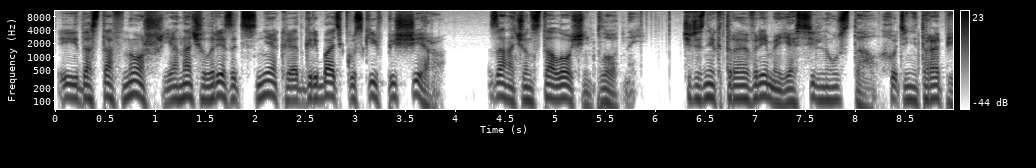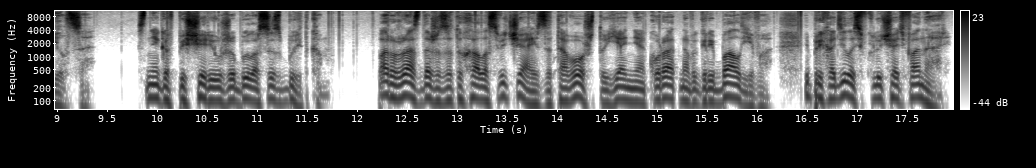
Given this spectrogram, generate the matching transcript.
и, достав нож, я начал резать снег и отгребать куски в пещеру. За ночь он стал очень плотный. Через некоторое время я сильно устал, хоть и не торопился. Снега в пещере уже было с избытком. Пару раз даже затухала свеча из-за того, что я неаккуратно выгребал его, и приходилось включать фонарь.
